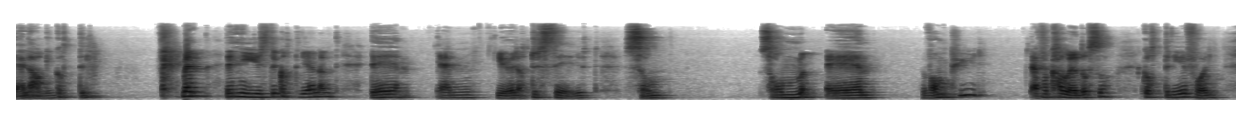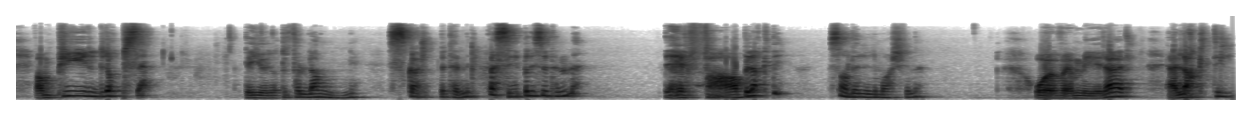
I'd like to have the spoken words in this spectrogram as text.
Jeg lager godteri. Men det nyeste godteriet jeg har lagd, det um, gjør at du ser ut som som en vampyr. Derfor kaller jeg det også godteriet for vampyrdropse. Det gjør at du får lange, skarpe tenner. Bare se på disse tennene. Det er helt fabelaktig, sa det lille marsvinet. Og hva mer er, jeg har lagt til,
